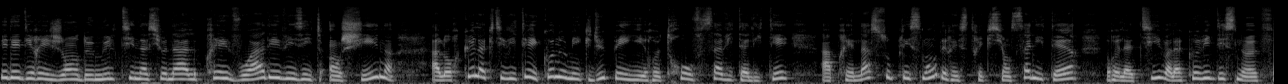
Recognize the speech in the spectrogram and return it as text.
et des dirigeants de multinationales prévoient des visites en Chine alors que l'activité économique du pays retrouve sa vitalité après l'assouplissement des restrictions sanitaires relatives à la Covid-19.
